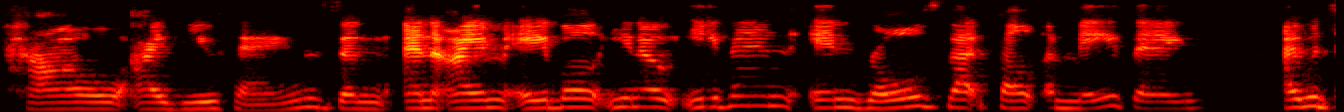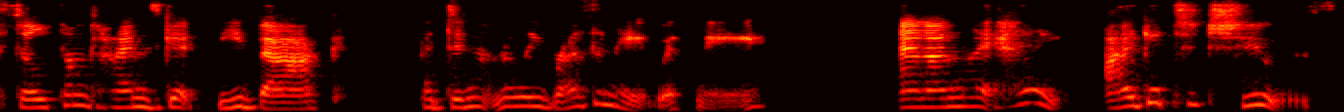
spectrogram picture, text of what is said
how I view things and and I'm able, you know, even in roles that felt amazing, I would still sometimes get feedback that didn't really resonate with me. And I'm like, hey, I get to choose.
